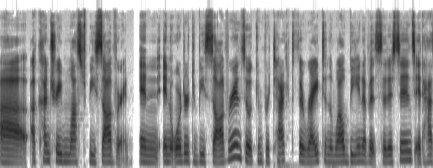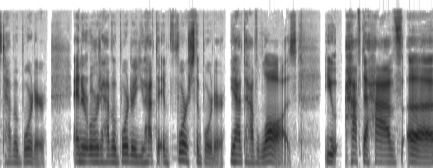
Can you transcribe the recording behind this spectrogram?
Uh, a country must be sovereign. And in order to be sovereign, so it can protect the rights and the well being of its citizens, it has to have a border. And in order to have a border, you have to enforce the border. You have to have laws. You have to have a, uh,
